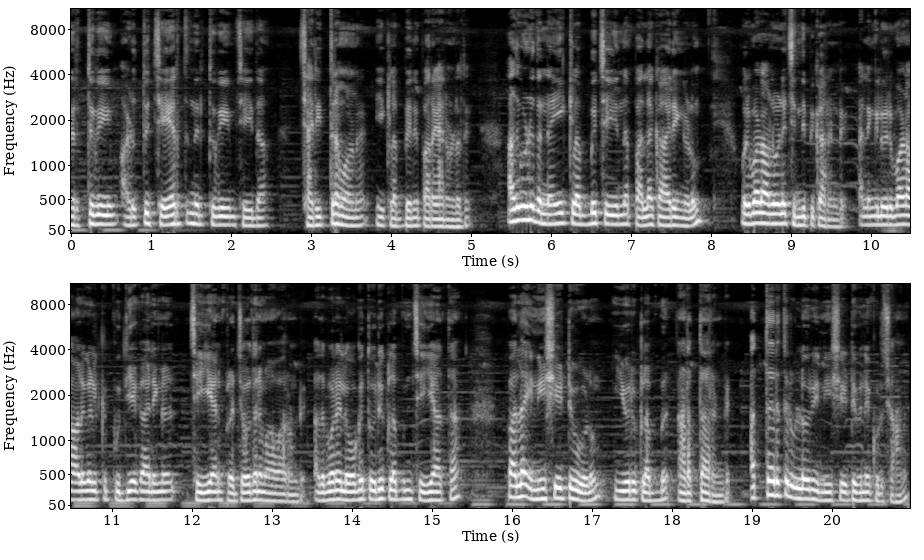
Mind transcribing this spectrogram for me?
നിർത്തുകയും അടുത്തു ചേർത്ത് നിർത്തുകയും ചെയ്ത ചരിത്രമാണ് ഈ ക്ലബിന് പറയാനുള്ളത്. അതുകൊണ്ട് തന്നെ ഈ ക്ലബ്ബ് ചെയ്യുന്ന പല കാര്യങ്ങളും ഒരുപാട് ആളുകളെ ചിന്തിപ്പിക്കാറുണ്ട്. അല്ലെങ്കിൽ ഒരുപാട് ആളുകൾക്ക് പുതിയ കാര്യങ്ങൾ ചെയ്യാൻ പ്രചോദനമാവാറുണ്ട്. അതുപോലെ ലോകത്ത് ഒരു ക്ലബ്ബും ചെയ്യാത്ത പല ഇനീഷ്യേറ്റീവുകളും ഈ ഒരു ക്ലബ്ബ് നടത്താറുണ്ട്. അത്തരത്തിലുള്ള ഒരു ഇനീഷ്യേറ്റീവിനെ കുറിച്ചാണ്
